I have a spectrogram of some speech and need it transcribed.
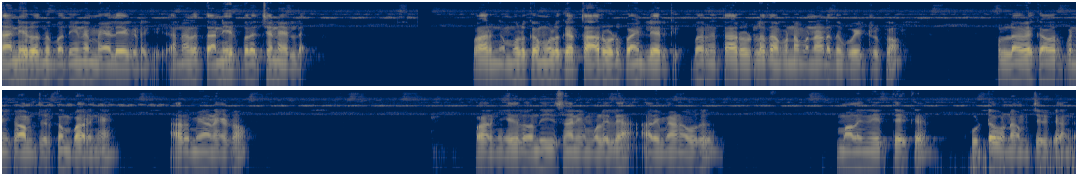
தண்ணீர் வந்து பார்த்திங்கன்னா மேலேயே கிடக்கு. அதனால் தண்ணீர் பிரச்சனை இல்லை. பாருங்கள் முழுக்க முழுக்க தார் ரோடு பாயிண்ட்லேயே இருக்குது பாருங்கள் தார் ரோட்டில் தான் இப்போ நம்ம நடந்து போயிட்டுருக்கோம் ஃபுல்லாகவே கவர் பண்ணி காமிச்சிருக்கோம் பாருங்கள் அருமையான இடம். பாருங்கள் இதில் வந்து ஈசானிய மூலையில் அருமையான ஒரு மழைநீர் தேக்க குட்டை ஒன்று அமைச்சிருக்காங்க.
